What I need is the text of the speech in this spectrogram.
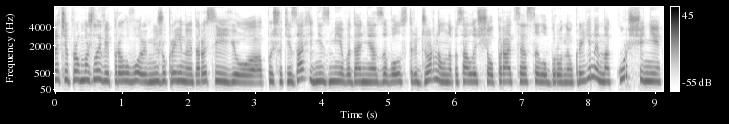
речі, про можливі переговори між Україною та Росією пишуть і західні змі. Видання The Wall Street Journal написали, що операція Сил оборони України на Курщині,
